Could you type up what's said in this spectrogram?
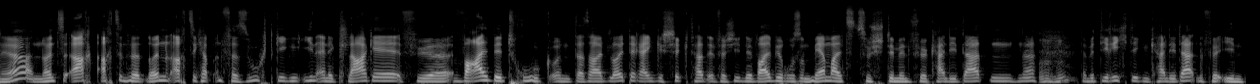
Ja, 19, ach, 1889 hat man versucht, gegen ihn eine Klage für Wahlbetrug und dass er halt Leute reingeschickt hat in verschiedene Wahlbüros, um mehrmals zu stimmen für Kandidaten, ne? Mhm. damit die richtigen Kandidaten für ihn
